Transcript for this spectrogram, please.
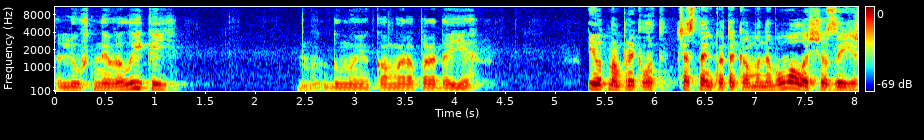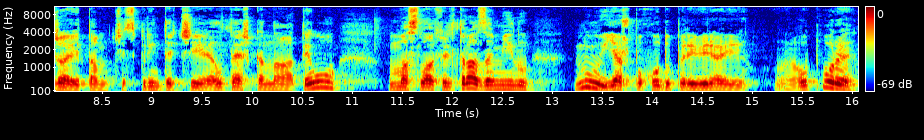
люфт невеликий. Ну, думаю, камера передає. І от, наприклад, частенько таке в мене бувало, що заїжджає там чи спринтер, чи ЛТшка на ТО, масла фільтра заміну. Ну, і я ж по ходу перевіряю е, опори,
